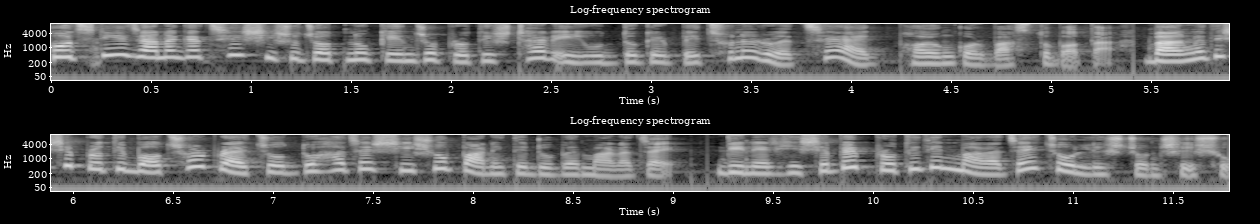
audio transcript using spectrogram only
খোঁজ নিয়ে জানা গেছে, শিশু যত্ন কেন্দ্র প্রতিষ্ঠার এই উদ্যোগের পেছনে রয়েছে এক ভয়ঙ্কর বাস্তবতা। বাংলাদেশে প্রতি বছর প্রায় চোদ্দ হাজার শিশু পানিতে ডুবে মারা যায়। দিনের হিসেবে প্রতিদিন মারা যায় চল্লিশ জন শিশু।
